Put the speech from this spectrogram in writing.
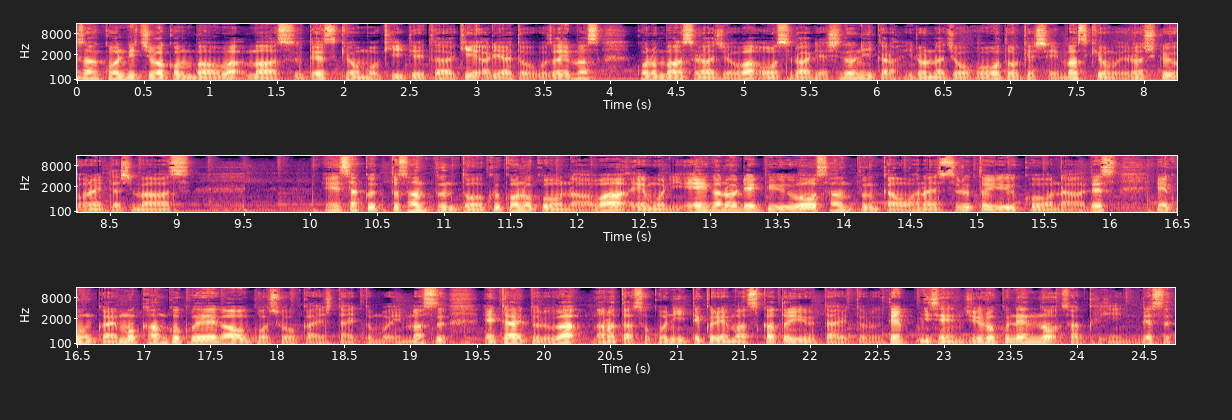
さんこんにちはこんばんは。マースです。今日も聞いていただきありがとうございます。このマースラジオはオーストラリアシドニーからいろんな情報をお届けしています。今日もよろしくお願いいたします。えー、サクッと3分トーク。このコーナーは、主に映画のレビューを3分間お話しするというコーナーです。えー、今回も韓国映画をご紹介したいと思います。えー、タイトルは、あなたそこにいてくれますかというタイトルで、2016年の作品です。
